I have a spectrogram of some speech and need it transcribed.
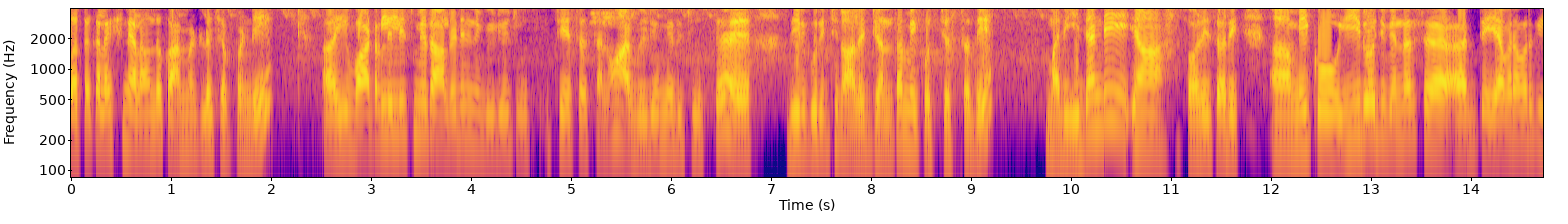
కొత్త కలెక్షన్ ఎలా ఉందో కామెంట్లో చెప్పండి. ఈ వాటర్ లిల్లీస్ మీద ఆల్రెడీ నేను వీడియో చూసి చేసేసాను. ఆ వీడియో మీరు చూస్తే దీని గురించి నాలెడ్జ్ అంతా మీకు వచ్చేస్తుంది. మరి ఇదండి సారీ సారీ మీకు ఈ రోజు విన్నర్స్ అంటే ఎవరెవరికి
